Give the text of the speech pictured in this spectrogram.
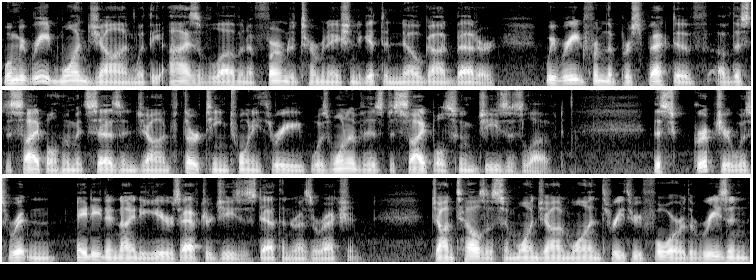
When we read 1 John with the eyes of love and a firm determination to get to know God better, we read from the perspective of this disciple whom it says in John 13:23 was one of his disciples whom Jesus loved. This scripture was written 80 to 90 years after Jesus' death and resurrection. John tells us in 1 John 1 3 through 4 the reason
